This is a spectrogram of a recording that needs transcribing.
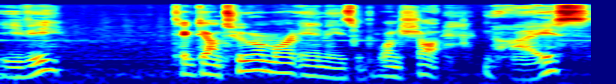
Evie, take down two or more enemies with one shot. Nice.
